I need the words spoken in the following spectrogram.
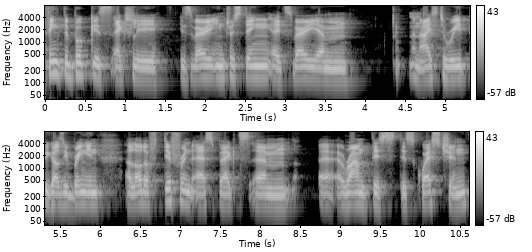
think the book is actually is very interesting. It's very um, nice to read because you bring in a lot of different aspects um, uh, around this this question.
